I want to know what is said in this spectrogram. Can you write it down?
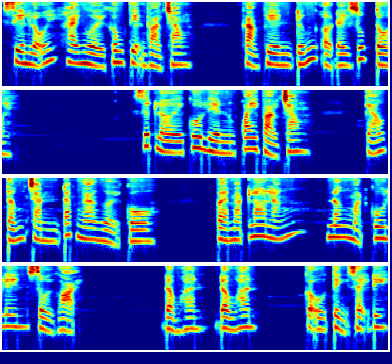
Xin lỗi hai người không tiện vào trong, cảm phiền đứng ở đây giúp tôi. Dứt lời cô liền quay vào trong, kéo tấm chăn đắp ngang người cô. Vẻ mặt lo lắng, nâng mặt cô lên rồi gọi. Đồng Hân, Đồng Hân, cậu tỉnh dậy đi.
